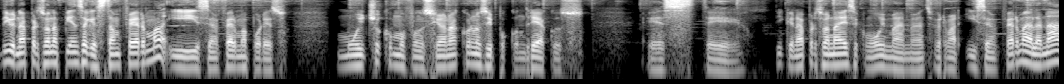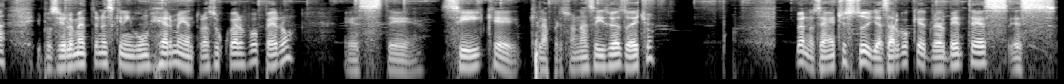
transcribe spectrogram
una persona piensa que está enferma y se enferma por eso. Mucho como funciona con los hipocondríacos. Este, y que una persona dice como, uy, me voy a enfermar y se enferma de la nada y posiblemente no es que ningún germen entró a su cuerpo, pero este, sí que, que la persona se hizo eso. De hecho, bueno, se han hecho estudios, es algo que realmente es, es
